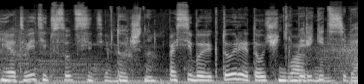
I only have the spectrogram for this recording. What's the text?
И ответить в соцсетях. Точно. Спасибо, Виктория, это очень важно. Берегите себя.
